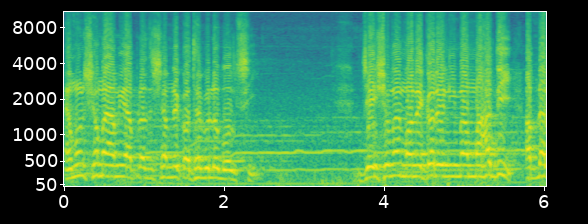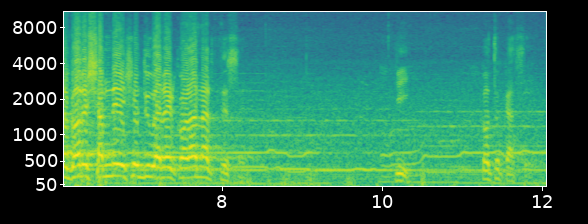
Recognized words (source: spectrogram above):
এমন সময় আমি আপনাদের সামনে কথাগুলো বলছি। যেই সময় মনে করেন ইমাম মাহাদি আপনার ঘরের সামনে এসে দুবারের কড়া নাড়তেছে। কি? কত কাছে?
